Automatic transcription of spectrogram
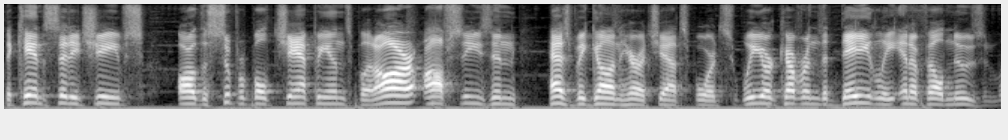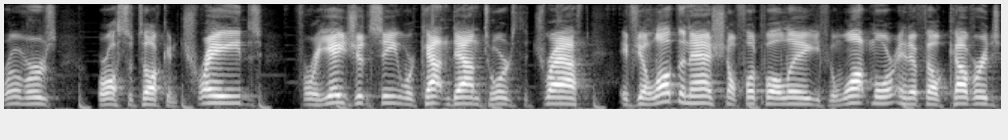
The Kansas City Chiefs are the Super Bowl champions, but our offseason has begun here at Chat Sports. We are covering the daily NFL news and rumors. We're also talking trades, free agency. We're counting down towards the draft. If you love the National Football League, if you want more NFL coverage,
